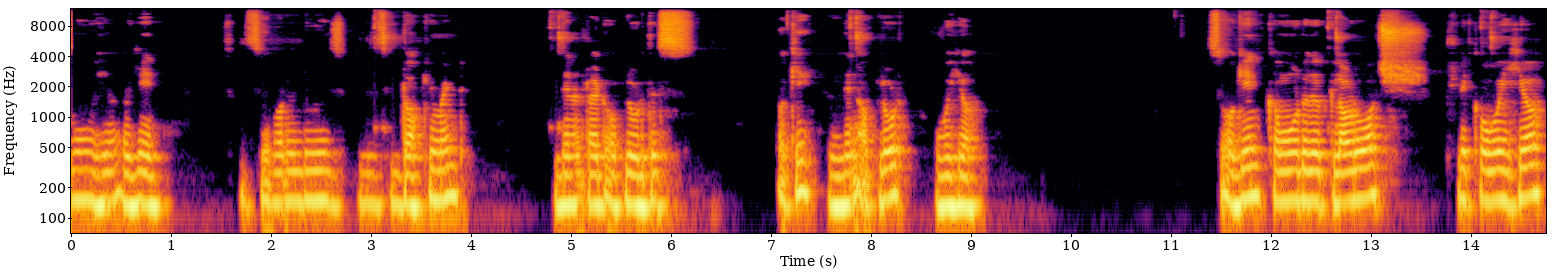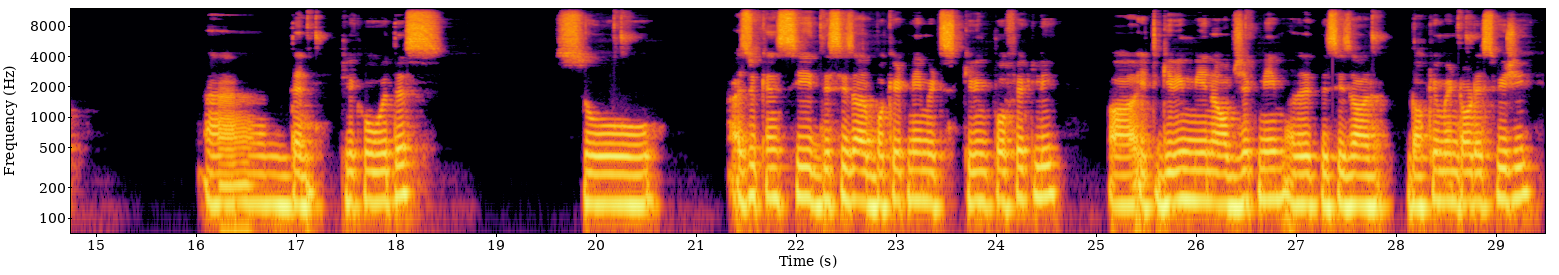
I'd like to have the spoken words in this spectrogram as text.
so here again so what I'll do is document then I'll try to upload this okay? And then upload over here. So again come over to the CloudWatch click over here and then click over this. So as you can see this is our bucket name. It's giving perfectly. Uh, it's giving me an object name this is our document.svg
